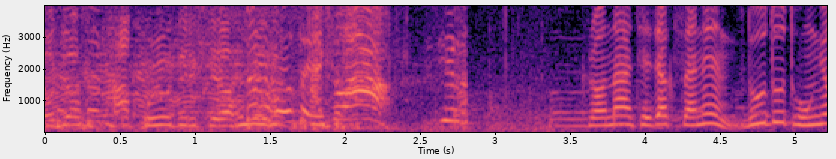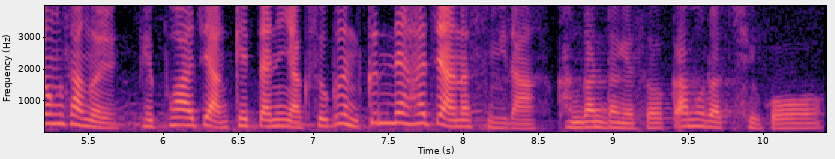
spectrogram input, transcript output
여기 와서 다 보여드릴게요. 들어보세요. 또 와. 그러나 제작사는 누드 동영상을 배포하지 않겠다는 약속은 끝내 하지 않았습니다. 강간당해서 까무라치고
